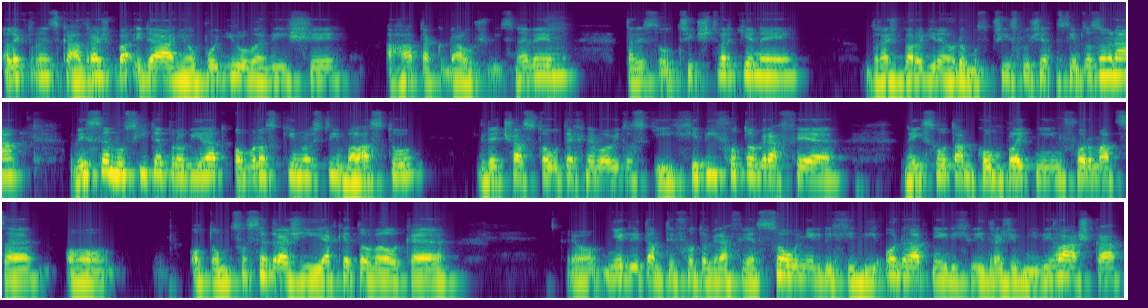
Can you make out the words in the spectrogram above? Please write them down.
elektronická dražba ideálního podílu ve výši, aha, tak dál už víc nevím. Tady jsou tři čtvrtiny, dražba rodinného domu s příslušenstvím. To znamená, vy se musíte probírat obrovským množstvím balastu, kde často u těch nemovitostí chybí fotografie, nejsou tam kompletní informace o, o tom, co se draží, jak je to velké. Jo? Někdy tam ty fotografie jsou, někdy chybí odhad, někdy chybí dražební vyhláška.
